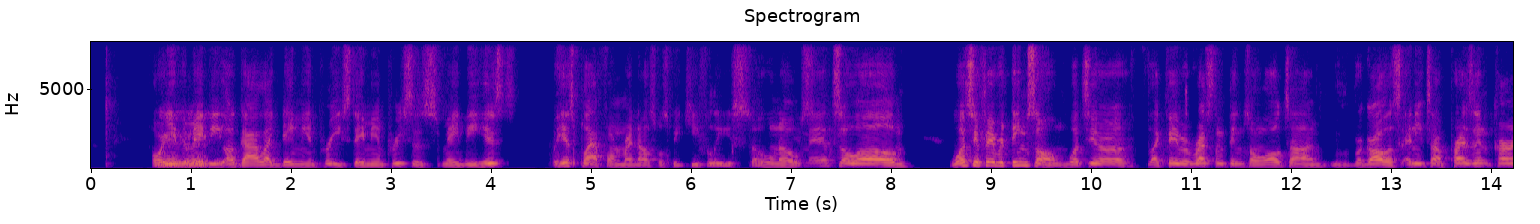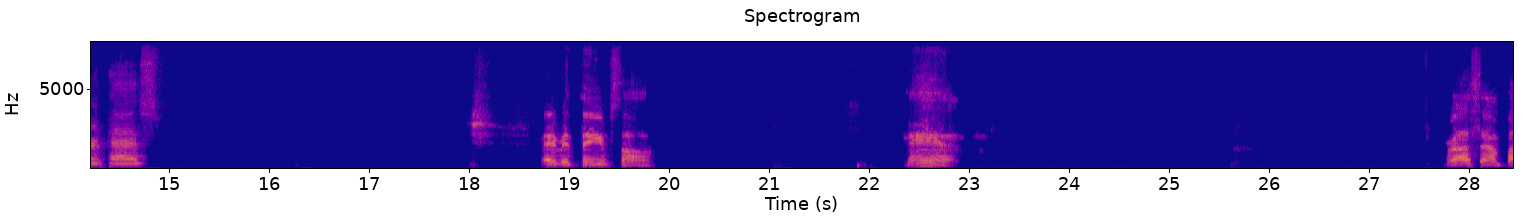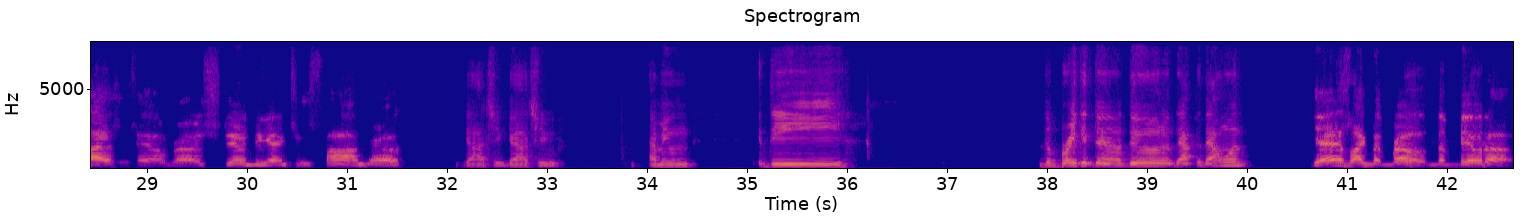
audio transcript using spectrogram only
or mm-hmm. even maybe a guy like Damian Priest. Damian Priest is maybe his his platform right now is supposed to be Keith Lee. So who knows, man? So um, what's your favorite theme song? What's your like favorite wrestling theme song all time, regardless, any anytime, present, current, past? Favorite theme song, man. bro. I sound biased as hell, bro. It's still DX's song, bro. Got you, got you. I mean, the the break it down, dude. That that one. Yeah, it's like the bro, the build up.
